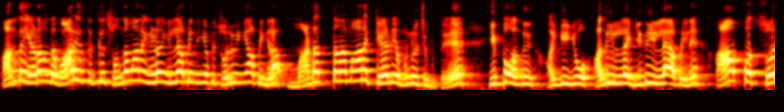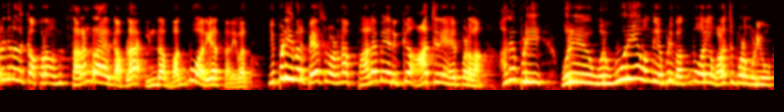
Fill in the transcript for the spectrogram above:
அந்த இடம் இந்த வாரியத்துக்கு சொந்தமான இடம் இல்லை அப்படின்னு நீங்கள் எப்படி சொல்லுவீங்க அப்படிங்கிற மடத்தனமான கேள்வியை முன் வச்சுவிட்டு இப்போ வந்து ஐயோ அது இல்லை இது இல்லை அப்படின்னு ஆப்ப சொருகினதுக்கு அப்புறம் வந்து சரண்டர் ஆயிருக்காப்ல இந்த வக்பு வாரிய தலைவர். இப்படி இவர் பேசின உடனே பல பேருக்கு ஆச்சரியம் ஏற்படலாம். அது எப்படி? ஒரு ஒரு ஊரையே வந்து எப்படி வக்பு வாரியம் வளைச்சு போட முடியும்?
